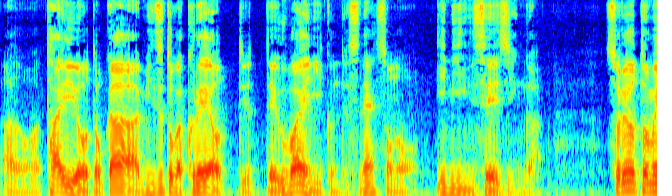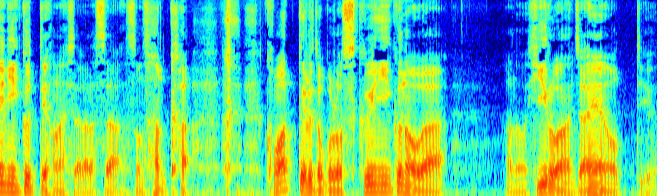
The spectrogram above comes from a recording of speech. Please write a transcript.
あの、太陽とか水とかくれよって言って奪いに行くんですね。その移民星人が。それを止めに行くっていう話だからさ、そのなんか 困ってるところを救いに行くのが、あの、ヒーローなんじゃねえのっていう。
